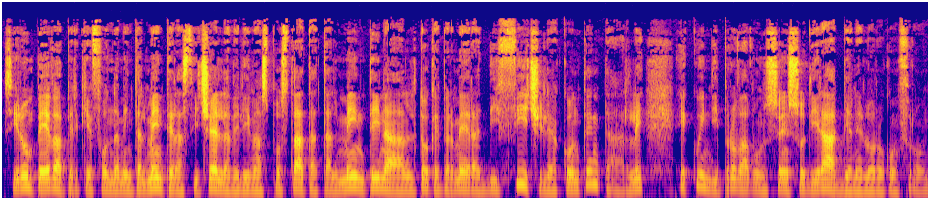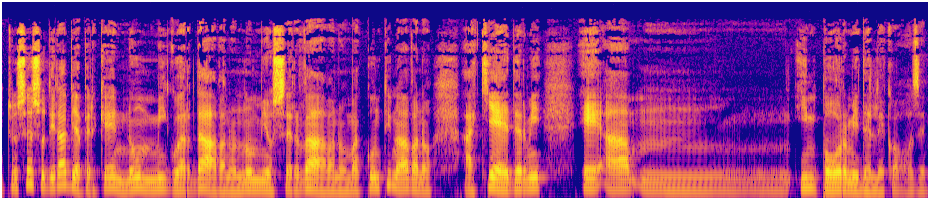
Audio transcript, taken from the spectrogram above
si rompeva perché fondamentalmente l'asticella veniva spostata talmente in alto che per me era difficile accontentarli e quindi provavo un senso di rabbia nei loro confronti, un senso di rabbia perché non mi guardavano, non mi osservavano, ma continuavano a chiedermi e a mm, impormi delle cose.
